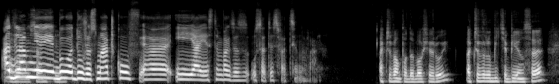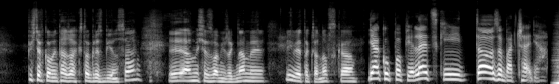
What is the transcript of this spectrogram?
A dla mnie ósemki. było dużo smaczków e, i ja jestem bardzo usatysfakcjonowana. A czy wam podobał się Rój? A czy wy lubicie Beyoncé? Piszcie w komentarzach, kto gryzł Beyoncé, Y, a my się z wami żegnamy. Julia Czarnowska. Jakub Popielecki, do zobaczenia.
